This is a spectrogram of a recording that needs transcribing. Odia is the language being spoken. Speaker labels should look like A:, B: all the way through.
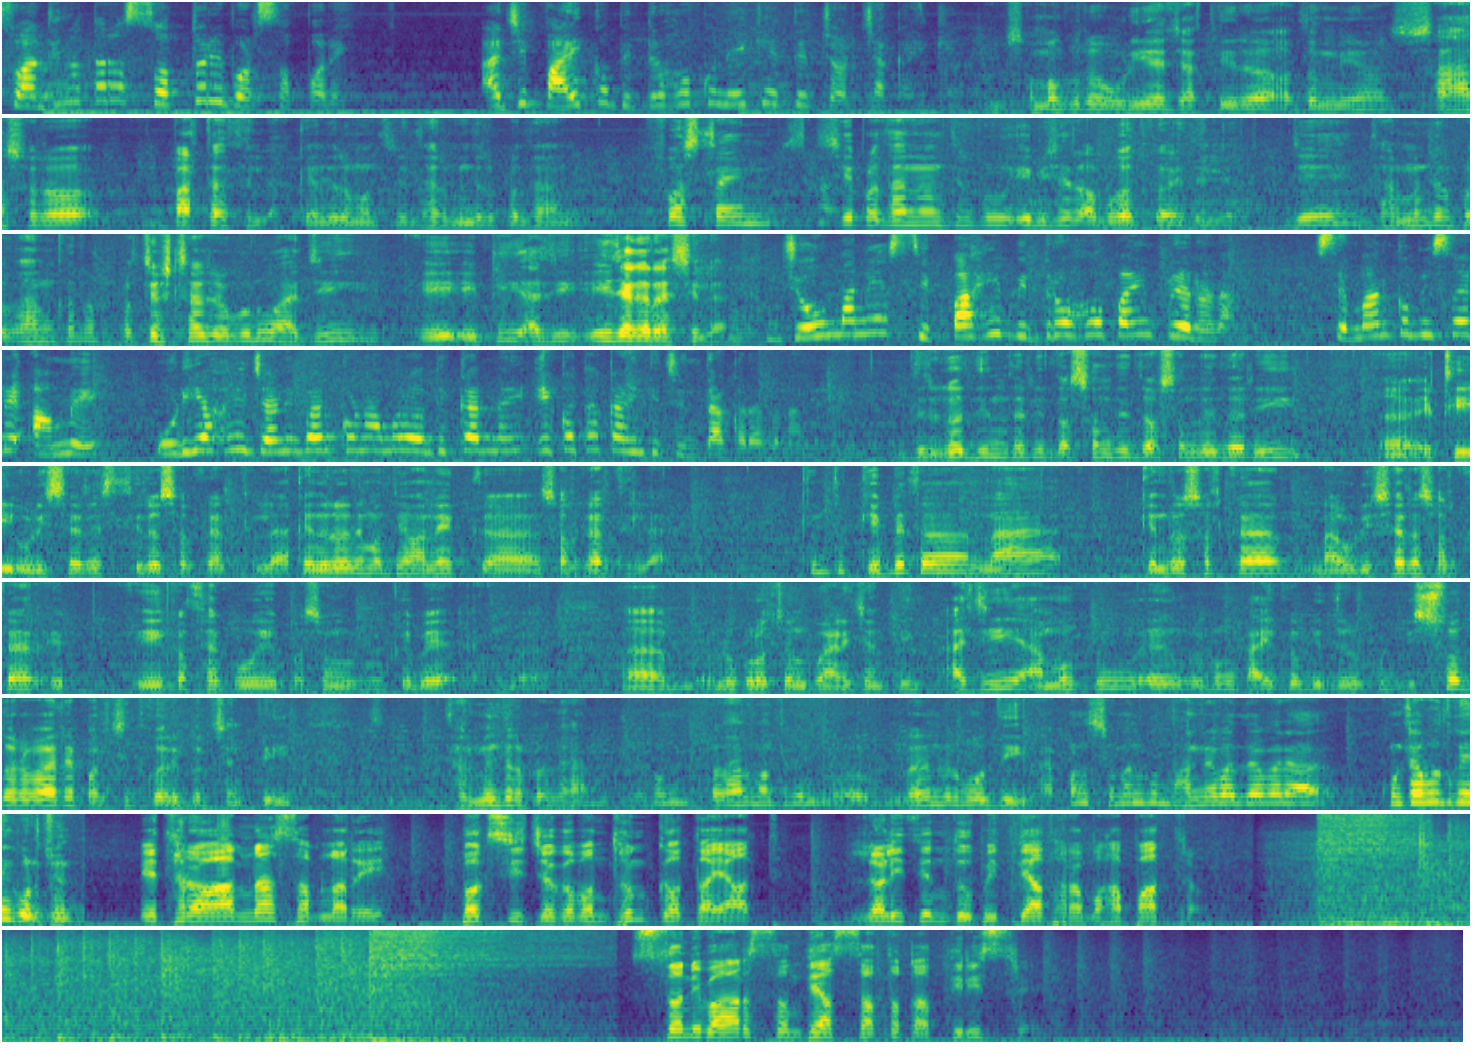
A: ସ୍ୱାଧୀନତାର ସତୁରି ବର୍ଷ ପରେ ଆଜି ପାଇକ ବିଦ୍ରୋହକୁ ନେଇକି ଏତେ ଚର୍ଚ୍ଚା କାହିଁକି
B: ସମଗ୍ର ଓଡ଼ିଆ ଜାତିର ଅଦମ୍ୟ ସାହସର ବାର୍ତ୍ତା ଥିଲା। କେନ୍ଦ୍ରମନ୍ତ୍ରୀ ଧର୍ମେନ୍ଦ୍ର ପ୍ରଧାନ ଫର୍ଷ୍ଟ ଟାଇମ୍ ସେ ପ୍ରଧାନମନ୍ତ୍ରୀଙ୍କୁ ଏ ବିଷୟରେ ଅବଗତ କରିଥିଲେ ଯେ ଧର୍ମେନ୍ଦ୍ର ପ୍ରଧାନଙ୍କର ପ୍ରଚେଷ୍ଟା ଯୋଗୁଁ ଆଜି ଏ ଏଇଠି ଆଜି ଏଇ ଜାଗାରେ ଆସିଲା।
A: ଯେଉଁମାନେ ସିପାହୀ ବିଦ୍ରୋହ ପାଇଁ ପ୍ରେରଣା ସେମାନଙ୍କ ବିଷୟରେ ଆମେ ଓଡ଼ିଆ ହୋଇ ଜାଣିବାର କ'ଣ ଆମର ଅଧିକାର ନାହିଁ? ଏ କଥା କାହିଁକି ଚିନ୍ତା କରାଗଲା ନାହିଁ
B: ଦୀର୍ଘ ଦିନ ଧରି ଦଶନ୍ଧି ଦଶନ୍ଧି ଧରି ଏଠି ଓଡ଼ିଶାରେ ସ୍ଥିର ସରକାର ଥିଲା କେନ୍ଦ୍ରରେ ମଧ୍ୟ ଅନେକ ସରକାର ଥିଲା। କିନ୍ତୁ କେବେ ତ ନା କେନ୍ଦ୍ର ସରକାର ନା ଓଡ଼ିଶାର ସରକାର ଏ କଥାକୁ ଏ ପ୍ରସଙ୍ଗକୁ କେବେ ଲୋକଲୋଚନକୁ ଆଣିଛନ୍ତି। ଆଜି ଆମକୁ ଏବଂ ପାଇକ ବିଦ୍ରୋହକୁ ବିଶ୍ୱ ଦରବାରରେ ପରିଚିତ କରିପାରିଛନ୍ତି ଧର୍ମେନ୍ଦ୍ର ପ୍ରଧାନ ଏବଂ ପ୍ରଧାନମନ୍ତ୍ରୀ ନରେନ୍ଦ୍ର ମୋଦି। ଆପଣ ସେମାନଙ୍କୁ ଧନ୍ୟବାଦ ଦେବାରେ କୁଣ୍ଠାବୋଧ କାହିଁ କରୁଛନ୍ତି?
C: ଏଥର ଆମ୍ନା ସାମ୍ନାରେ ବକ୍ସି ଜଗବନ୍ଧୁଙ୍କ ଦାୟାଦ। ଲଳିତେନ୍ଦୁ ବିଦ୍ୟାଧର ମହାପାତ୍ର ଶନିବାର ସନ୍ଧ୍ୟା ସାତଟା ତିରିଶରେ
